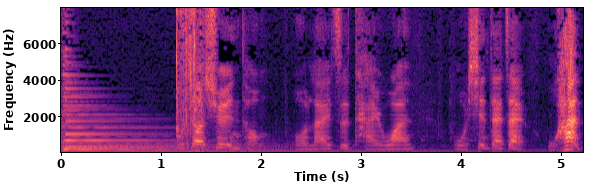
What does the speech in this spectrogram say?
我叫薛云彤我来自台湾我现在在武汉。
